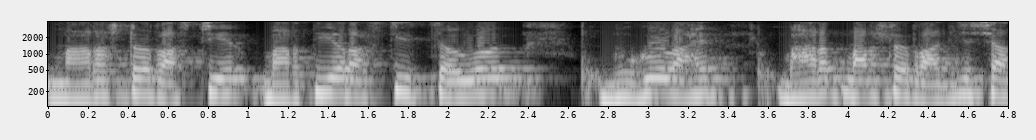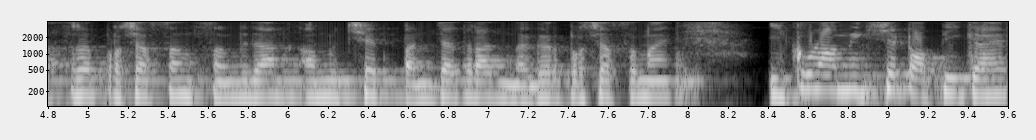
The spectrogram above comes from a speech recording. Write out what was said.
महाराष्ट्र राष्ट्रीय भारतीय राष्ट्रीय चळवळ भूगोल आहे भारत महाराष्ट्र राज्यशास्त्र प्रशासन संविधान अनुच्छेद पंचायत राज नगर प्रशासन आहे इकॉनॉमिक्सचे टॉपिक आहे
